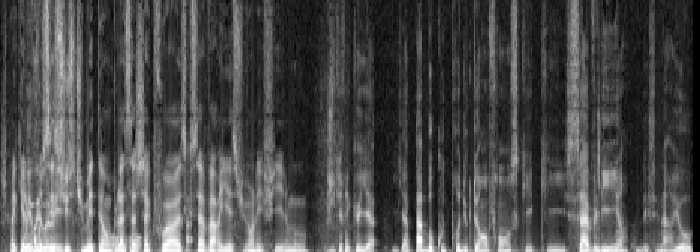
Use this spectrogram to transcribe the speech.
Je sais pas quel processus tu mettais en place à chaque fois. Est-ce que ça variait suivant les films ou... Je dirais qu'il n'y a, a, pas beaucoup de producteurs en France qui, qui savent lire des scénarios,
